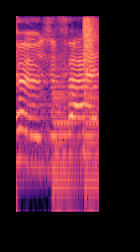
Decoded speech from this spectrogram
hers if I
